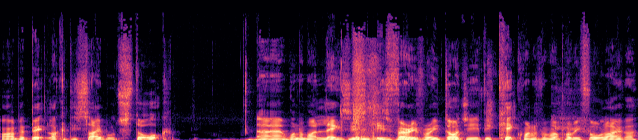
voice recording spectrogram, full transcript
I'm a bit like a disabled stork. Uh, one of my legs is, is very, very dodgy. If you kick one of them, I'll probably fall over.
